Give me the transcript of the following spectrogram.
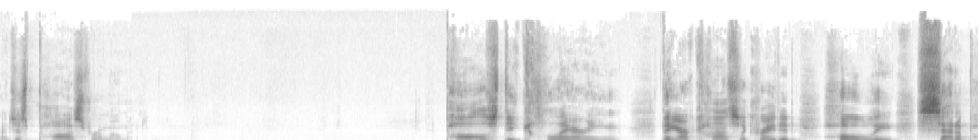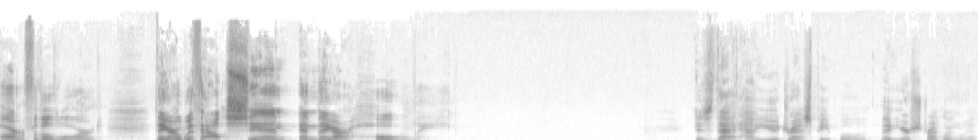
Now just pause for a moment. Paul's declaring they are consecrated, holy, set apart for the Lord. They are without sin and they are holy. Is that how you address people that you're struggling with?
